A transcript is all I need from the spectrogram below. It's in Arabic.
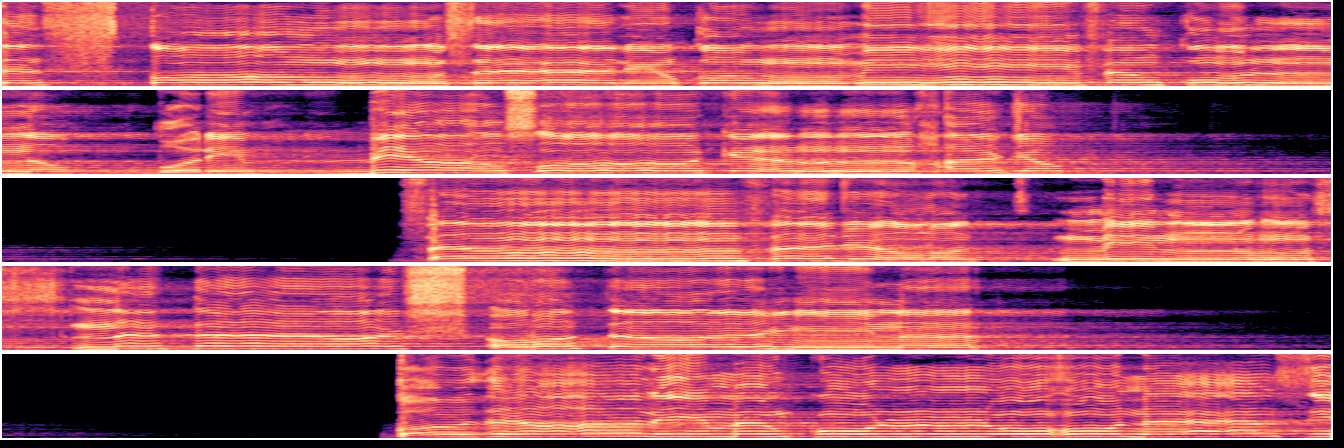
استسقى موسى لقومه فقلنا اضرب بعصاك الحجر فانفجرت منه اثنتا عشرة عينا. كل أناس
